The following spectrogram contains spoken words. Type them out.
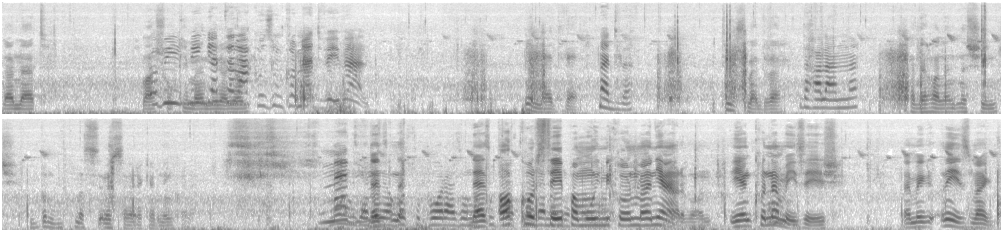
nem lehet máshol Robi, kimenni mindjárt nagyon. találkozunk a medvével. Milyen medve? Medve. Itt nincs medve. De ha lenne. Hát de ha lenne, sincs. Összeverekednénk vele. Medve. De ne, de ez akkor szép amúgy, mikor már nyár van. Ilyenkor nem ízés. De még nézd meg,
